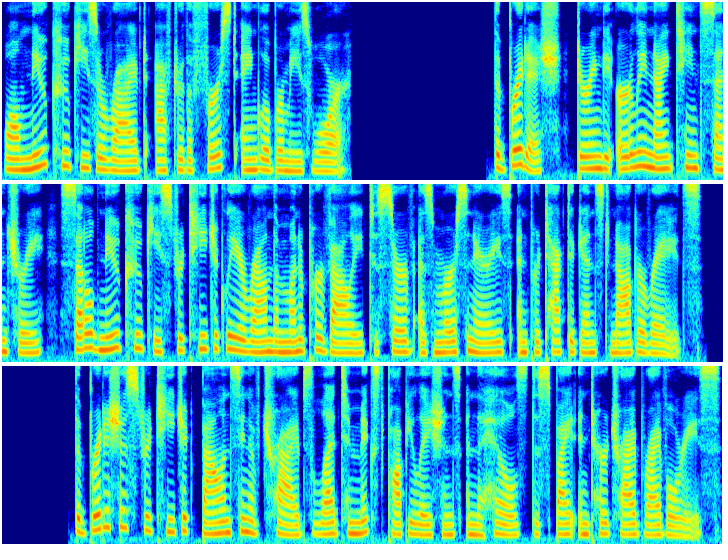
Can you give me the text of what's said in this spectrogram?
while new Kukis arrived after the First Anglo-Burmese War. The British, during the early 19th century, settled new Kukis strategically around the Manipur Valley to serve as mercenaries and protect against Naga raids. The British's strategic balancing of tribes led to mixed populations in the hills despite inter-tribe rivalries.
